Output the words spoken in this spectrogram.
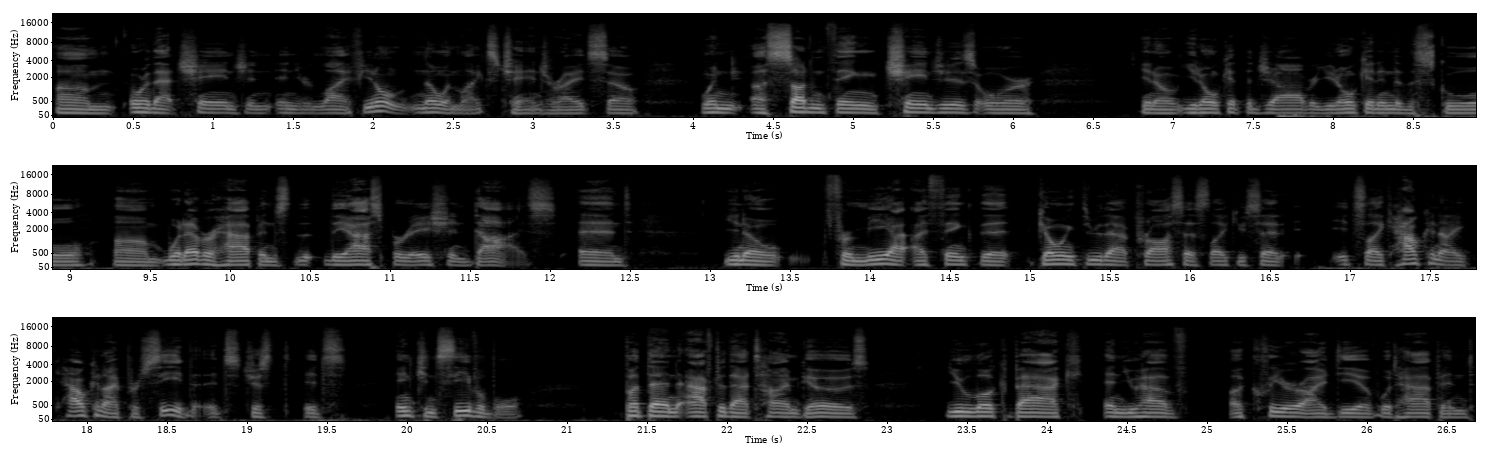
um, or that change in, in your life. You don't. No one likes change, right? So when a sudden thing changes, or you know you don't get the job, or you don't get into the school, um, whatever happens, the, the aspiration dies. And you know, for me, I, I think that going through that process, like you said, it's like how can I how can I proceed? It's just it's inconceivable. But then after that time goes, you look back and you have a clearer idea of what happened.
